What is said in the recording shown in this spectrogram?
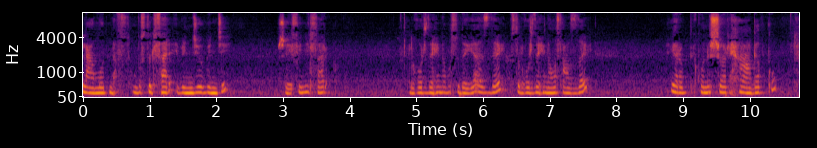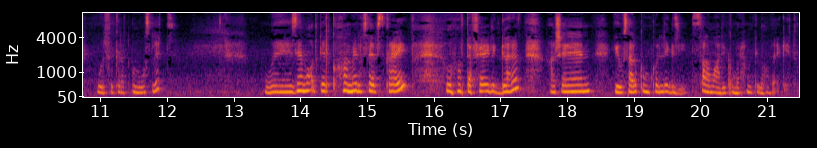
العمود نفسه. بصوا الفرق بين دي وبين دي شايفين الفرق؟ الغرزة هنا بصوا ضيقة إزاي؟ بصوا الغرزة هنا واسعة إزاي؟ يا رب يكون الشرح عجبكم والفكرة تكون وصلت. وزي ما قلت لكم اعملوا سبسكرايب وتفعيل الجرس عشان يوصلكم كل جديد. السلام عليكم ورحمة الله وبركاته.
